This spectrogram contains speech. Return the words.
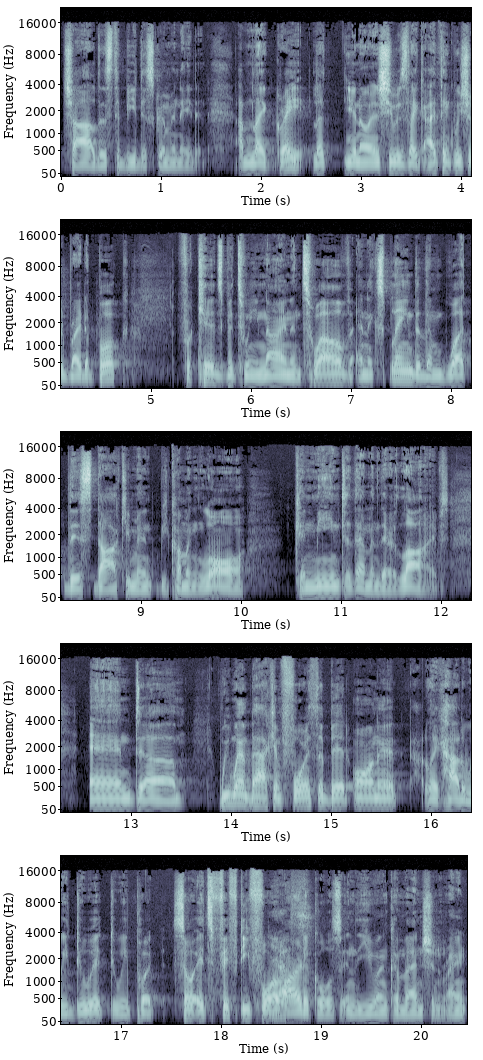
child is to be discriminated. I'm like, great. Let you know. And she was like, I think we should write a book for kids between nine and twelve and explain to them what this document becoming law can mean to them in their lives. And uh, we went back and forth a bit on it. Like, how do we do it? Do we put so it's 54 Yes. articles in the UN Convention, right?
